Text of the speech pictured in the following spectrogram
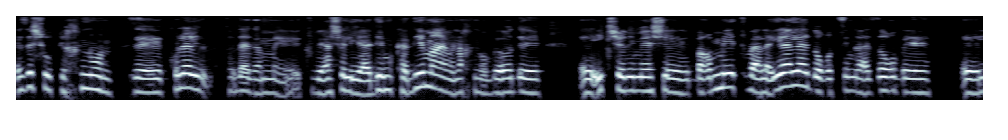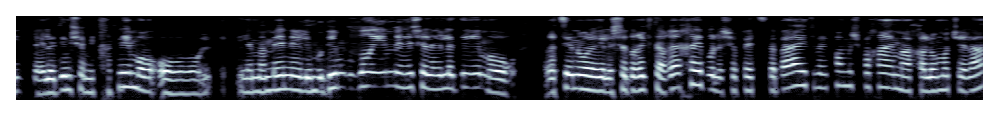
איזשהו תכנון. זה כולל, אתה יודע, גם קביעה של יעדים קדימה, אם אנחנו בעוד איקס שנים יש בר מצווה לילד, או רוצים לעזור ב... לילדים שמתחתנים, או, או לממן לימודים גבוהים של הילדים, או רצינו לשדרג את הרכב או לשפץ את הבית, וכל משפחה עם החלומות שלה.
